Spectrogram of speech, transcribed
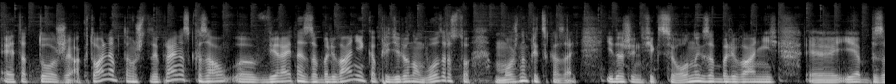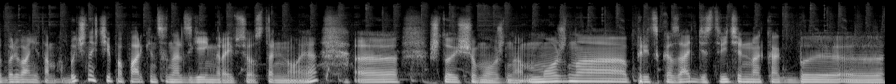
это тоже актуально, потому что ты правильно сказал, э, вероятность заболеваний к определенному возрасту можно предсказать. И даже инфекционных заболеваний, э, и заболеваний там обычных типа Паркинсона, Альцгеймера и все остальное. Э, что еще можно? Можно предсказать действительно как бы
